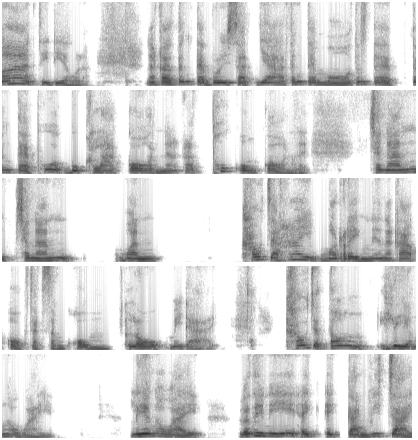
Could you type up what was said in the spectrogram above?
มากทีเดียวล่ะนะคะตั้งแต่บริษัทยาตั้งแต่หมอตั้งแต่ตั้งแต่พวกบุคลากรนะคะทุกองค์กรเลย ฉะนั้นฉะนั้นมันเขาจะให้มะเร็งเนี่ยนะคะ ออกจากสังคมโลกไม่ได้ เขาจะต้องเลี้ยงเอาไว้ เลี้ยงเอาไว้ แล้วทีนี้ไอ้ไอการวิจัย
